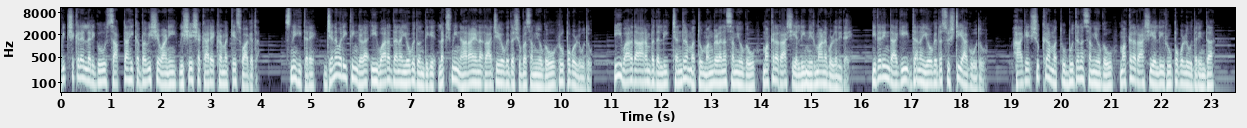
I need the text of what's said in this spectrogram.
ವೀಕ್ಷಕರೆಲ್ಲರಿಗೂ ಸಾಪ್ತಾಹಿಕ ಭವಿಷ್ಯವಾಣಿ ವಿಶೇಷ ಕಾರ್ಯಕ್ರಮಕ್ಕೆ ಸ್ವಾಗತ. ಸ್ನೇಹಿತರೆ, ಜನವರಿ ತಿಂಗಳ ಈ ವಾರದನ ಯೋಗದೊಂದಿಗೆ ಲಕ್ಷ್ಮೀ ನಾರಾಯಣ ರಾಜಯೋಗದ ಶುಭ ಸಂಯೋಗವು ರೂಪುಗೊಳ್ಳುವುದು. ಈ ವಾರದ ಆರಂಭದಲ್ಲಿ ಚಂದ್ರ ಮತ್ತು ಮಂಗಳನ ಸಂಯೋಗವು ಮಕರ ರಾಶಿಯಲ್ಲಿ ನಿರ್ಮಾಣಗೊಳ್ಳಲಿದೆ. ಇದರಿಂದಾಗಿ ಧನ ಯೋಗದ ಸೃಷ್ಟಿಯಾಗುವುದು. ಹಾಗೆ ಶುಕ್ರ ಮತ್ತು ಬುಧನ ಸಂಯೋಗವು ಮಕರ ರಾಶಿಯಲ್ಲಿ ರೂಪುಗೊಳ್ಳುವುದರಿಂದ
